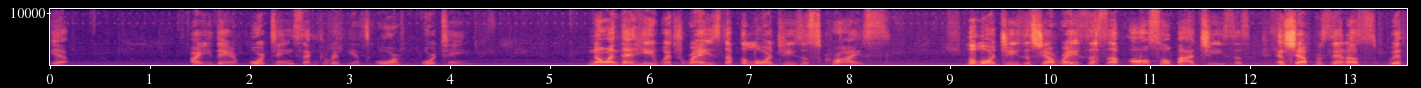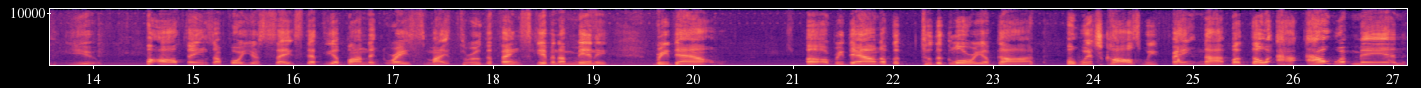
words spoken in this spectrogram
Yep. Are you there? 14. 2 Corinthians 4 14. Knowing that he which raised up the Lord Jesus Christ, the Lord Jesus shall raise us up also by Jesus and shall present us with you. For all things are for your sakes, that the abundant grace might, through the thanksgiving of many, redound, uh, redound of the, to the glory of God. For which cause we faint not, but though our outward man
